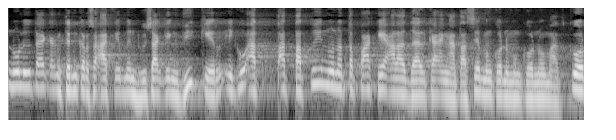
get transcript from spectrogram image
nuli kang den kersakake minhu saking zikir iku at-tatwinu netepake ala dalka ing atase mengkono-mengkono mazkur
